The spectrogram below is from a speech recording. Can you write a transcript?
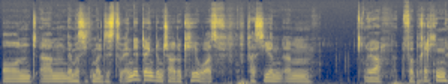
Und ähm, wenn man sich mal das zu Ende denkt und schaut, okay, was passieren ähm, ja, Verbrechen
